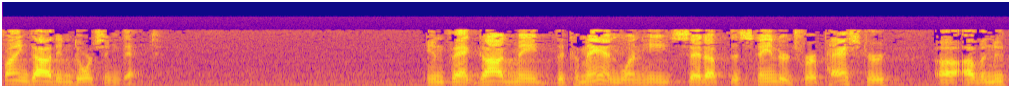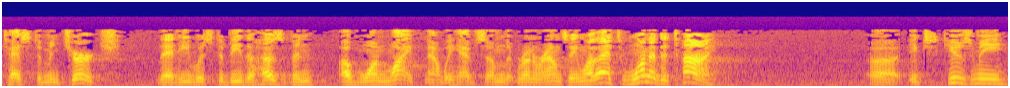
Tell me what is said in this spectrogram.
find God endorsing that. In fact, God made the command when He set up the standards for a pastor uh, of a New Testament church that he was to be the husband of one wife. Now, we have some that run around saying, well, that's one at a time. Uh, excuse me,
